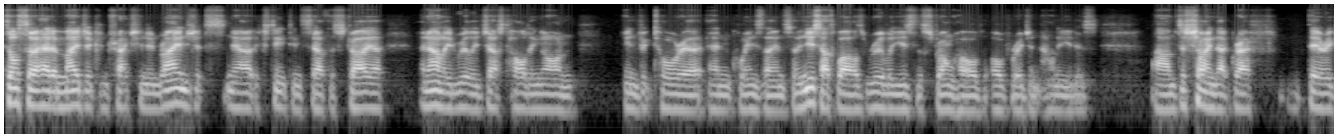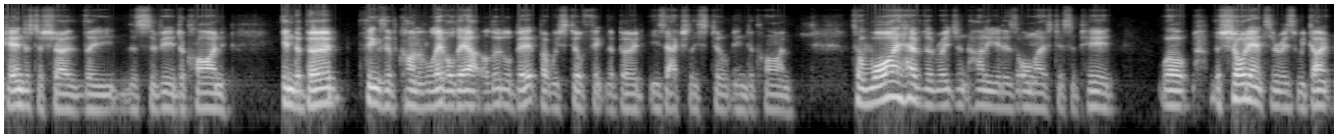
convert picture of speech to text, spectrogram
It's also had a major contraction in range. It's now extinct in South Australia and only really just holding on in Victoria and Queensland. So New South Wales really is the stronghold of regent honeyeaters. Um, just showing that graph there again, just to show the, the severe decline in the bird things have kind of leveled out a little bit, but we still think the bird is actually still in decline. So why have the regent honeyeaters almost disappeared? Well, the short answer is we don't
